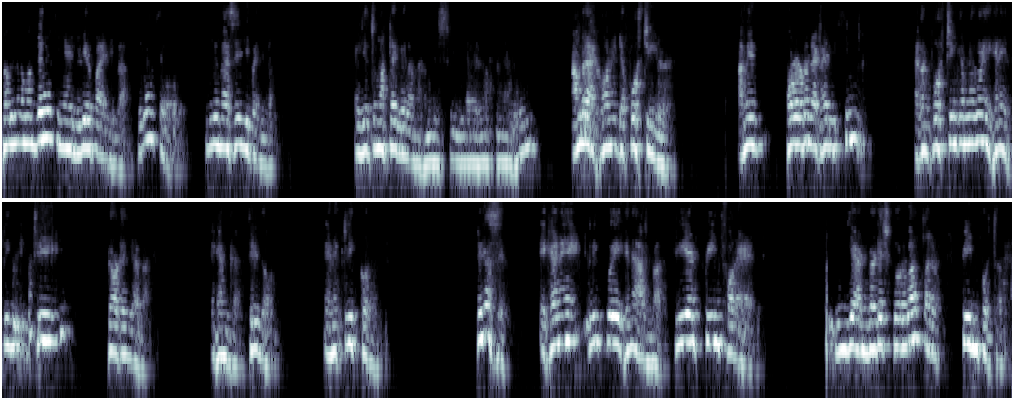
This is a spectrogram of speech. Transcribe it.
ছবিটার মধ্যে তুমি ভিডিও পাই দিবা, ঠিক আছে? তুমি মেসেজই পাই দিবা। এই যে তোমারটা গেলাম এখন। আমরা এখন এটা পোস্টিং আমি ফটোটা দেখাই দিচ্ছি। এখন পোস্টিং কেমন করে? এখানে থ্রি ডটে যাবে। এখানকার থ্রি ডট এখানে ক্লিক করো। ঠিক আছে? এখানে ক্লিক করে এখানে আসবা। ক্রিয়েট পিন ফর অ্যাড তুমি যে অ্যাডভার্টাইজ করবা, তার পিন করতে হবে।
